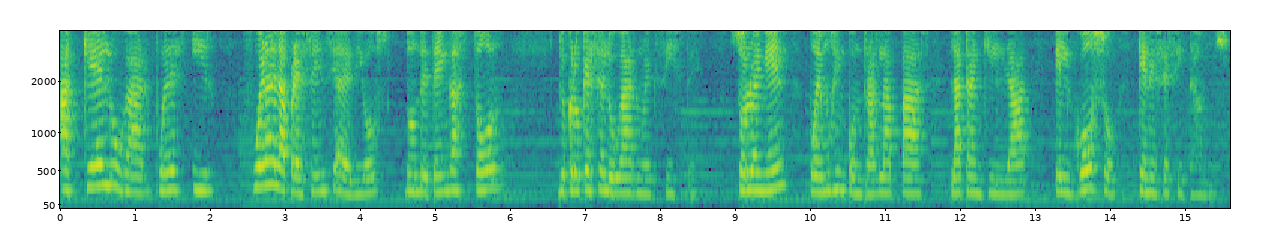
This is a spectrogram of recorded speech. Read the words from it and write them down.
a qué lugar puedes ir fuera de la presencia de Dios donde tengas todo. Yo creo que ese lugar no existe. Solo en Él podemos encontrar la paz, la tranquilidad, el gozo que necesitamos.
